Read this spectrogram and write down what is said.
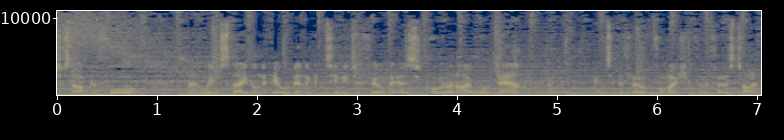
just after four. And Wynne stayed on the hill then and continued to film it as Paula and I walked down and entered the formation for the first time.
